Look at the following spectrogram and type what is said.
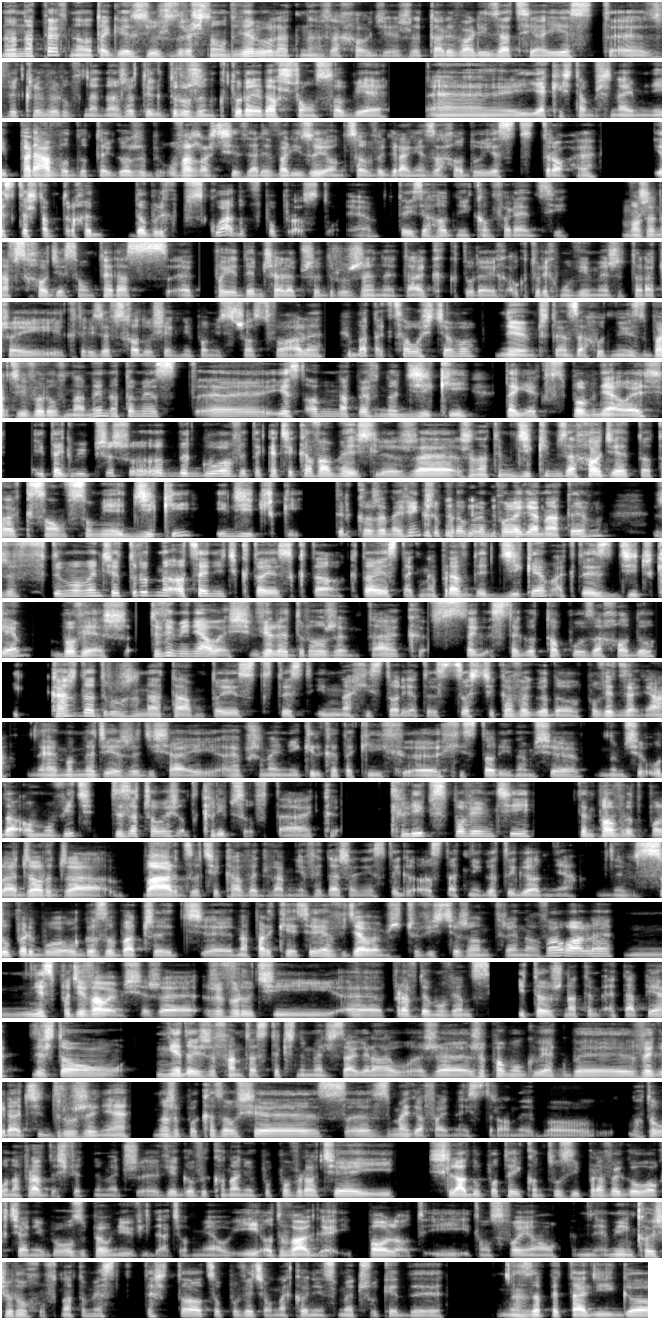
No na pewno, tak jest już zresztą od wielu lat na zachodzie, że ta rywalizacja jest e, zwykle wyrównana, że tych drużyn, które roszczą sobie e, jakieś tam przynajmniej prawo do tego, żeby uważać się za rywalizujące o wygranie zachodu jest trochę. Jest też tam trochę dobrych składów po prostu nie? w tej zachodniej konferencji może na wschodzie są teraz e, pojedyncze lepsze drużyny, tak, których, o których mówimy, że to raczej ktoś ze wschodu sięgnie po mistrzostwo, ale chyba tak całościowo nie wiem, czy ten zachód nie jest bardziej wyrównany, natomiast e, jest on na pewno dziki, tak jak wspomniałeś. I tak mi przyszło do głowy taka ciekawa myśl, że, że na tym dzikim zachodzie to tak są w sumie dziki i dziczki. Tylko, że największy problem polega na tym, że w tym momencie trudno ocenić, kto jest kto. Kto jest tak naprawdę dzikiem, a kto jest dziczkiem, bo wiesz, ty wymieniałeś wiele drużyn, tak, z, z tego topu zachodu i każda drużyna tam to jest, to jest inna historia, to jest coś ciekawego do powiedzenia. E, mam nadzieję, że dzisiaj e, przynajmniej kilka takich e, historii nam się, nam się uda omówić. Ty zacząłeś od klipsów, tak? Clips, powiem ci, ten powrót Pola George'a, bardzo ciekawe dla mnie wydarzenie z tego ostatniego tygodnia. Super było go zobaczyć e, na parkiecie. Ja widziałem rzeczywiście, że on trenował, ale nie spodziewałem się, że, że wróci, e, prawdę mówiąc, i to już na tym etapie. Zresztą nie dość, że fantastyczny mecz zagrał, że, że pomógł jakby wygrać drużynie, no że pokazał się z, z mega fajnej strony, bo no to był naprawdę świetny mecz w jego wykonaniu po powrocie i śladu po tej kontuzji prawego łokcia nie było zupełnie widać. On miał i odwagę, i polot, i, i tą swoją miękkość ruchów. Natomiast też to, co powiedział na koniec meczu, kiedy zapytali go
